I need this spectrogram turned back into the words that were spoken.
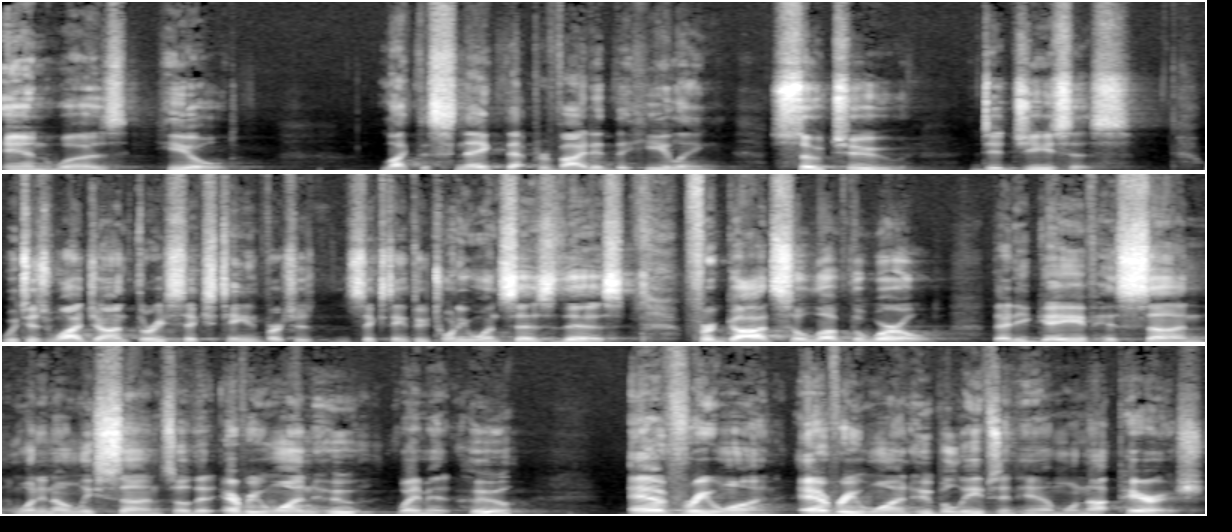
and was healed. Like the snake that provided the healing, so too did Jesus. Which is why John 3:16 verses 16 through 21 says this, "For God so loved the world that he gave his son, one and only son, so that everyone who wait a minute, who? Everyone, everyone who believes in him will not perish,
